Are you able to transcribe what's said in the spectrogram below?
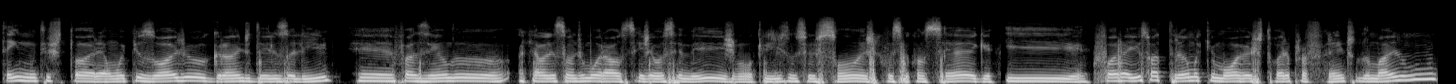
tem muita história. É um episódio grande deles ali. É, fazendo aquela lição de moral, seja você mesmo, acredite nos seus sonhos, que você consegue. E fora isso, a trama que move a história pra frente e tudo mais, não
